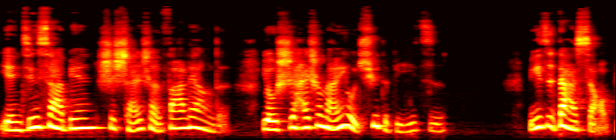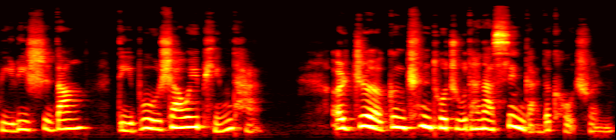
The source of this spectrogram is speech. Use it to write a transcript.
眼睛下边是闪闪发亮的，有时还是蛮有趣的鼻子。鼻子大小比例适当，底部稍微平坦，而这更衬托出他那性感的口唇。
